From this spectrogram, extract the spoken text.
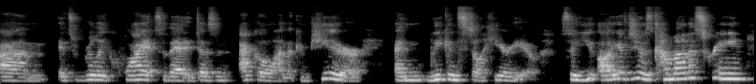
um, it's really quiet so that it doesn't echo on the computer and we can still hear you. So you all you have to do is come on the screen,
